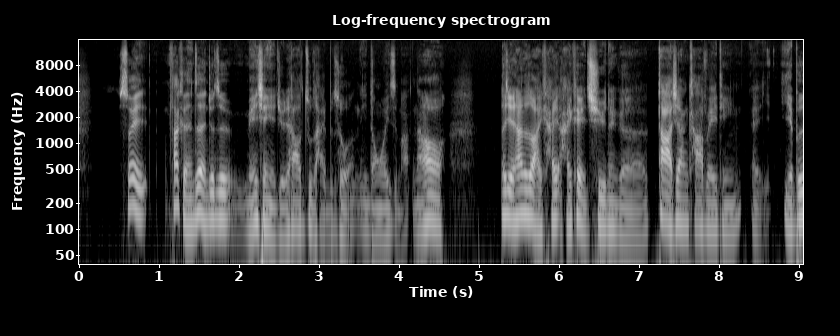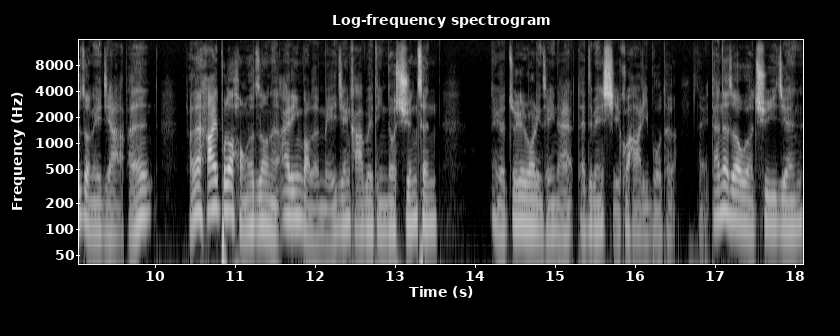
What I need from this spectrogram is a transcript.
所以他可能真的就是没钱，也觉得他住的还不错，你懂我意思吗？然后，而且他那时候还还还可以去那个大象咖啡厅，诶，也不是走那家，反正反正哈利波特红了之后呢，爱丁堡的每一间咖啡厅都宣称那个 J.K. Rowling 曾经来来这边写过哈利波特，对，但那时候我有去一间。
